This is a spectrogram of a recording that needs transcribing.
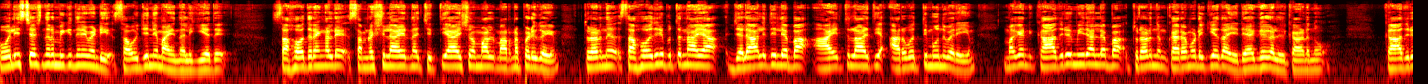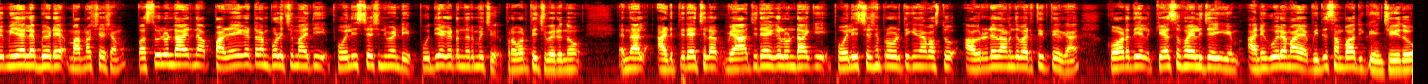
പോലീസ് സ്റ്റേഷൻ നിർമ്മിക്കുന്നതിന് വേണ്ടി സൗജന്യമായി നൽകിയത്. സഹോദരങ്ങളുടെ സംരക്ഷണയിലായിരുന്ന ചിത്യായ ശോമാൾ മരണപ്പെടുകയും തുടർന്ന് സഹോദരി പുത്രനായ ജലാലിദി ലബ ആയിരത്തി തൊള്ളായിരത്തി അറുപത്തിമൂന്ന് വരെയും മകൻ കാതിരു ലബ തുടർന്നും കരമുടക്കിയതായി രേഖകളിൽ കാണുന്നു. കാതിരുമിയ ലബിയുടെ മരണശേഷം വസൂലുണ്ടായിരുന്ന പഴയ കെട്ടിടം പൊളിച്ചുമാറ്റി പോലീസ് സ്റ്റേഷന് വേണ്ടി പുതിയ കെട്ടിടം നിർമ്മിച്ച് പ്രവർത്തിച്ചു വരുന്നു. എന്നാൽ അടുത്തിടെ ചിലർ വ്യാജരേഖകൾ ഉണ്ടാക്കി പോലീസ് സ്റ്റേഷൻ പ്രവർത്തിക്കുന്ന വസ്തു അവരുടേതാണെന്ന് വരുത്തി തീർക്കാൻ കോടതിയിൽ കേസ് ഫയൽ ചെയ്യുകയും അനുകൂലമായ വിധി സമ്പാദിക്കുകയും ചെയ്തു.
